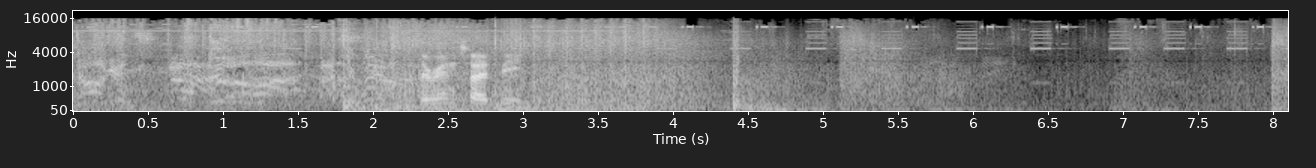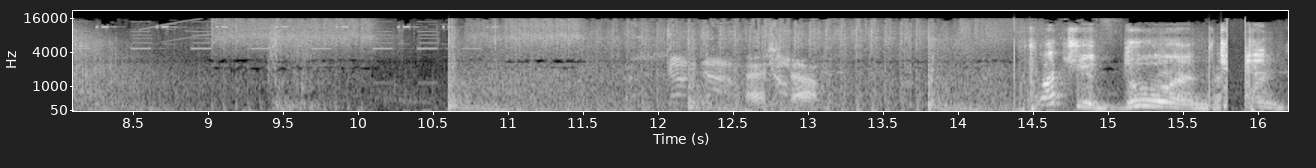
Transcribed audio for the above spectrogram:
Targets! That's a kill! They're inside B. Gun down! Nice Cover! job. What you doing, man?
